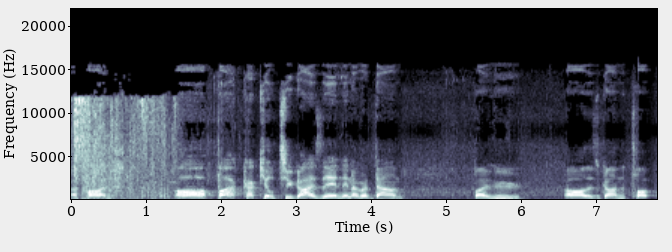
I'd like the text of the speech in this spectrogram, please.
I can't. Oh fuck, I killed two guys there and then I got downed. By who? Oh, there's a guy on the top.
